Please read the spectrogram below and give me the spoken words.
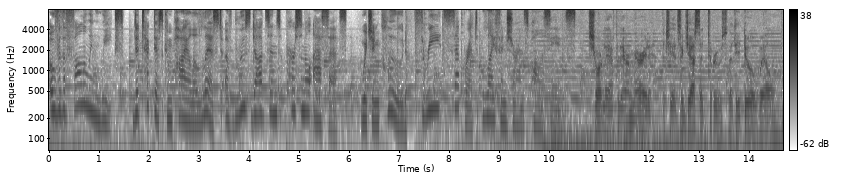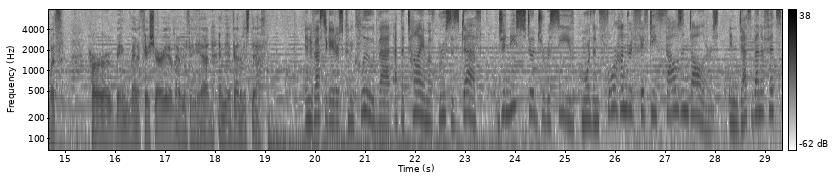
Over the following weeks, detectives compile a list of Bruce Dodson's personal assets, which include three separate life insurance policies. Shortly after they were married, that she had suggested to Bruce that he do a will with her being the beneficiary of everything he had in the event of his death. Investigators conclude that at the time of Bruce's death, Janice stood to receive more than $450,000 in death benefits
